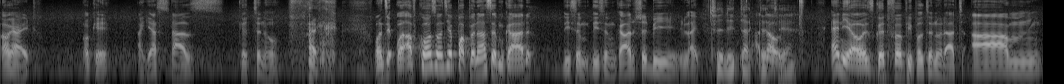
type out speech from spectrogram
All right. Okay. I guess that's good to know. like, once you, well, of course, once you pop in a SIM card, the SIM, the SIM card should be like To detect it, yeah. Anyhow, it's good for people to know that. Um,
